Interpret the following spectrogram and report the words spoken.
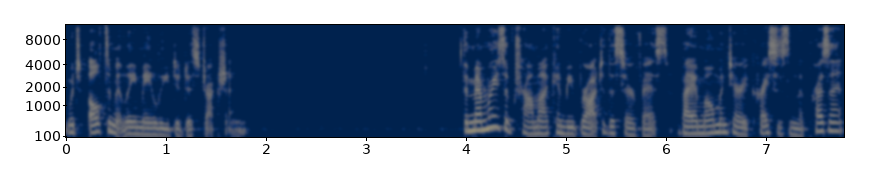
which ultimately may lead to destruction. The memories of trauma can be brought to the surface by a momentary crisis in the present,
